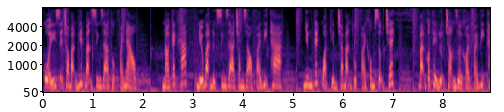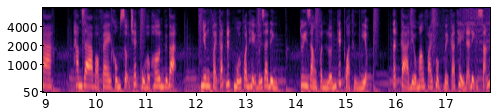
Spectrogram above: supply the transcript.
cô ấy sẽ cho bạn biết bạn sinh ra thuộc phái nào. Nói cách khác, nếu bạn được sinh ra trong giáo phái vị tha, nhưng kết quả kiểm tra bạn thuộc phái không sợ chết, bạn có thể lựa chọn rời khỏi phái vị tha, tham gia vào phe không sợ chết phù hợp hơn với bạn, nhưng phải cắt đứt mối quan hệ với gia đình. Tuy rằng phần lớn kết quả thử nghiệm, tất cả đều mang phái thuộc về cá thể đã định sẵn,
